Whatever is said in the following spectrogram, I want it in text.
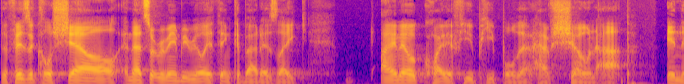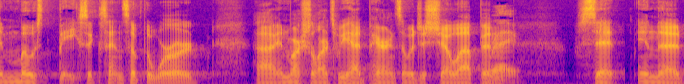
the physical shell, and that's what made me really think about is like, I know quite a few people that have shown up in the most basic sense of the word. Uh, in martial arts, we had parents that would just show up and Right. sit in the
